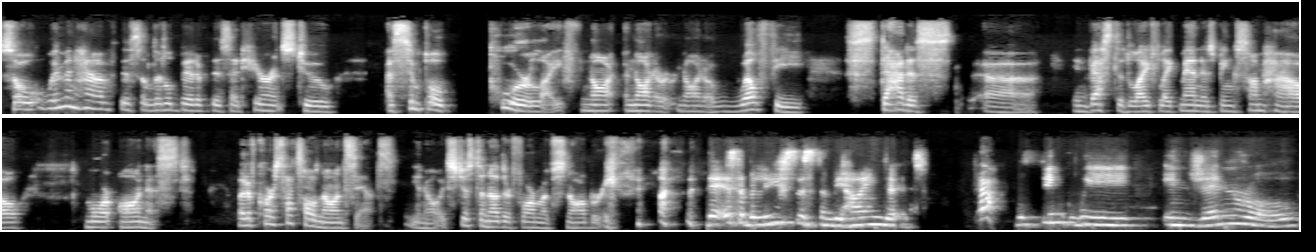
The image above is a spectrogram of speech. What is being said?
So women have this a little bit of this adherence to a simple poor life, not not a not a wealthy status uh, invested life like men as being somehow more honest. But of course, that's all nonsense. You know, it's just another form of snobbery. there is a belief system behind it. Yeah. I think we, in general,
